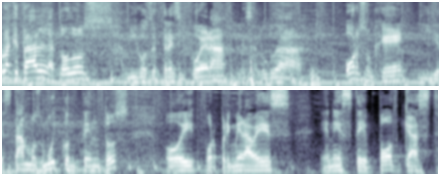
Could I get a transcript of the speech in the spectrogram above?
Hola, ¿qué tal a todos, amigos de Tres y Fuera? Les saluda Orson G y estamos muy contentos hoy por primera vez en este podcast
